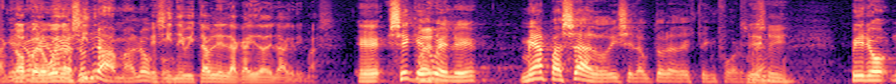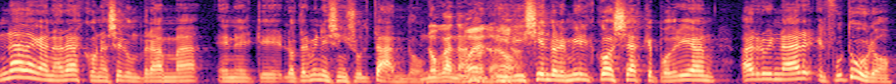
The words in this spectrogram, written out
No, que No, no, pero no bueno, hagas es, un in- drama, loco. es inevitable la caída de lágrimas. Eh, sé que Bueno. duele, me ha pasado, dice la autora de este informe. Sí. Sí. Pero nada ganarás con hacer un drama en el que lo termines insultando No gana. Bueno, no, y no. diciéndole mil cosas que podrían arruinar el futuro.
